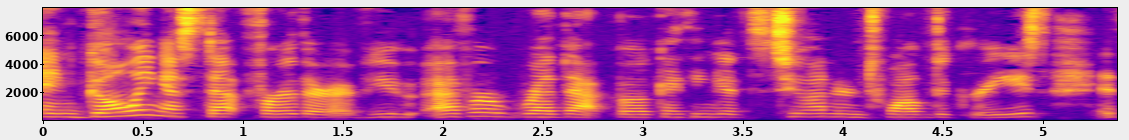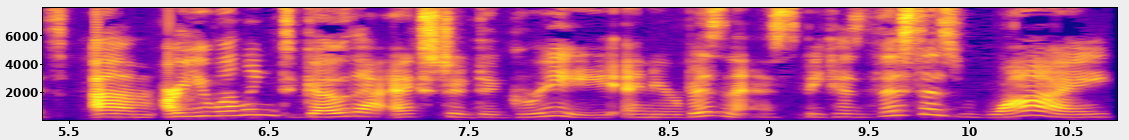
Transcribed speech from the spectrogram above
and going a step further. Have you ever read that book? I think it's 212 degrees. It's um, are you willing to go that extra degree in your business? Because this is why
